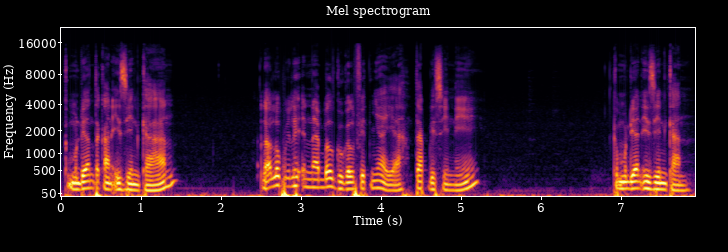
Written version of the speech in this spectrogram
Kemudian tekan izinkan. Lalu pilih enable Google Fit-nya ya, tap di sini. Kemudian izinkan.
